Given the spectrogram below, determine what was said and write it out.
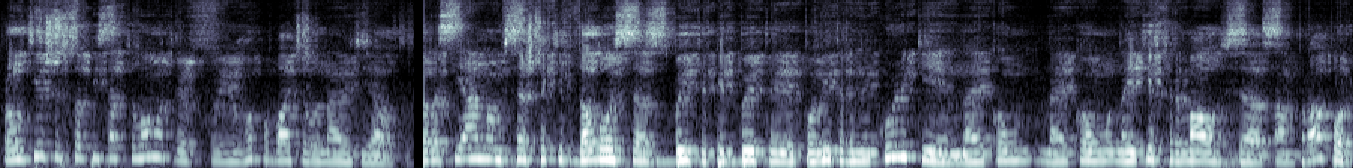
Пролетівши 150 кілометрів, його побачили навіть Ялті. Росіянам все ж таки вдалося збити, підбити повітряні кульки, на, якому, на, якому, на яких тримався сам прапор.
